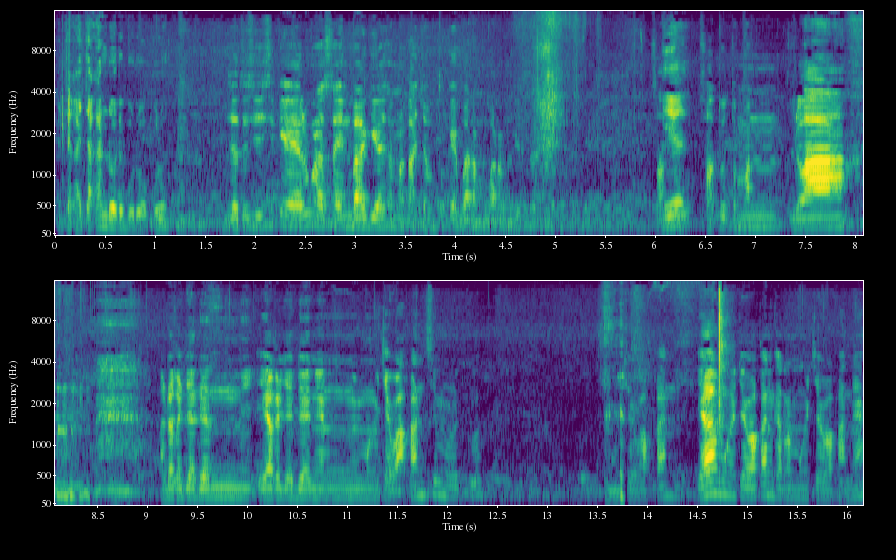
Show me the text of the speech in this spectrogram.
Acak-acakan 2020 di satu sisi kayak lu ngerasain bahagia sama kacau tuh kayak bareng-bareng gitu satu Iya. satu temen hilang. Ada kejadian ya kejadian yang mengecewakan sih menurut gua. Mengecewakan. Ya mengecewakan karena mengecewakannya.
